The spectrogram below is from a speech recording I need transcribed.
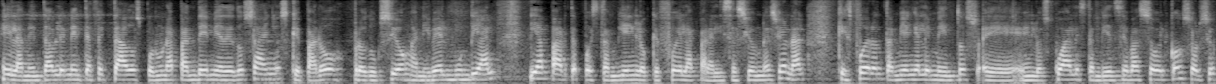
y lamentablemente afectados por una pandemia de dos años que paró producción a nivel mundial y aparte pues también lo que fue la paralización nacional, que fueron también elementos eh, en los cuales también se basó el consorcio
